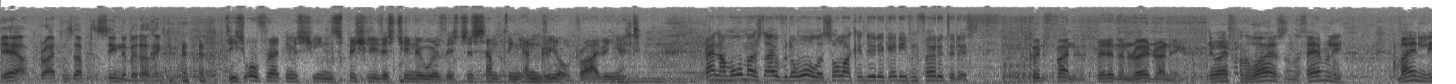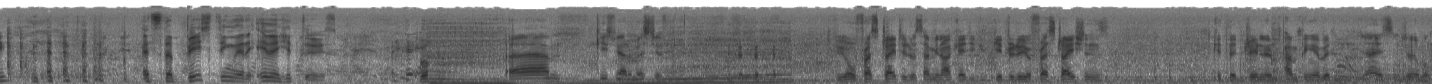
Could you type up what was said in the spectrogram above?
Yeah, brightens up the scene a bit, I think. These off-road machines, especially this Chenoweth, is just something unreal driving it. And I'm almost over the wall. That's all I can do to get even further to this. Good fun. It's better than road running. Away from the wives and the family, mainly. it's the best thing that ever hit the earth. um, keeps me out of mischief. if you're all frustrated or something like that, you can get rid of your frustrations, get the adrenaline pumping a bit, and yeah, it's enjoyable.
